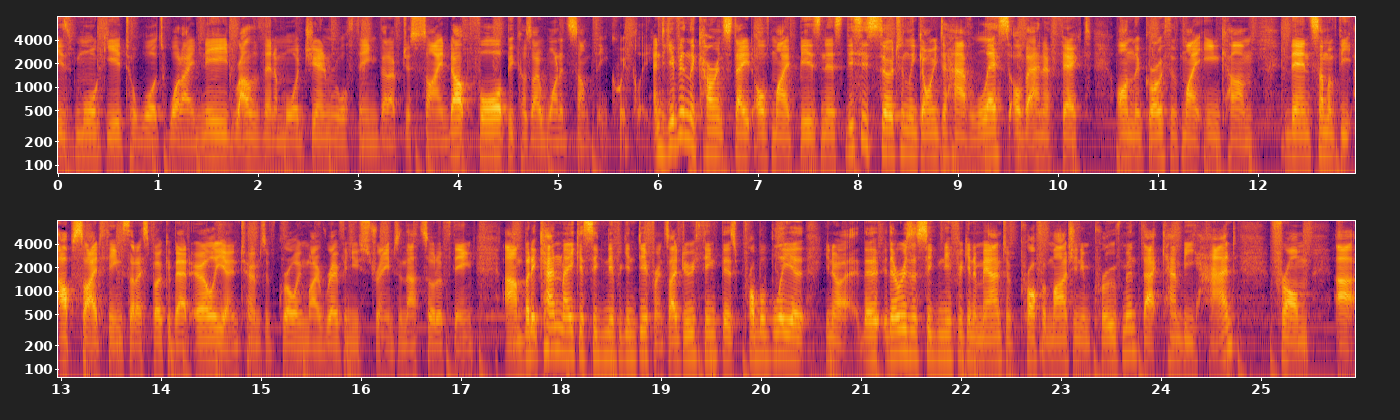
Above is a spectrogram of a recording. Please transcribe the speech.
is more geared towards what I need rather than a more general thing that I've just signed up for because I wanted something quickly. And given the current state of my business, this is certainly going to have less of an effect on the growth of my income than some of the upside things that I spoke about earlier in terms of growing my revenue streams and that sort of thing. Um, but it can make a significant difference. I do think there's probably a, you know, there, there is a significant amount of profit margin improvement that can be had from uh,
